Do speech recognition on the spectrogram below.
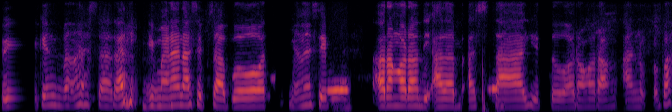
bikin penasaran gimana nasib Sabot, nasib orang-orang di Alabasta gitu, orang-orang anu apa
